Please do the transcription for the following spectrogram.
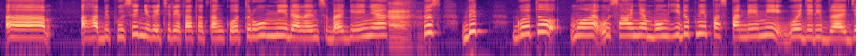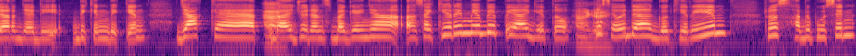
eh, Habib Hussein juga cerita tentang quote Rumi dan lain sebagainya. Ah. Terus Bib, gue tuh mulai usaha nyambung hidup nih pas pandemi. Gue jadi belajar jadi bikin-bikin jaket, Ah. baju dan sebagainya. Eh, saya kirim ya Bib ya gitu. Oke. Terus ya udah gue kirim. Terus Habib Hussein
